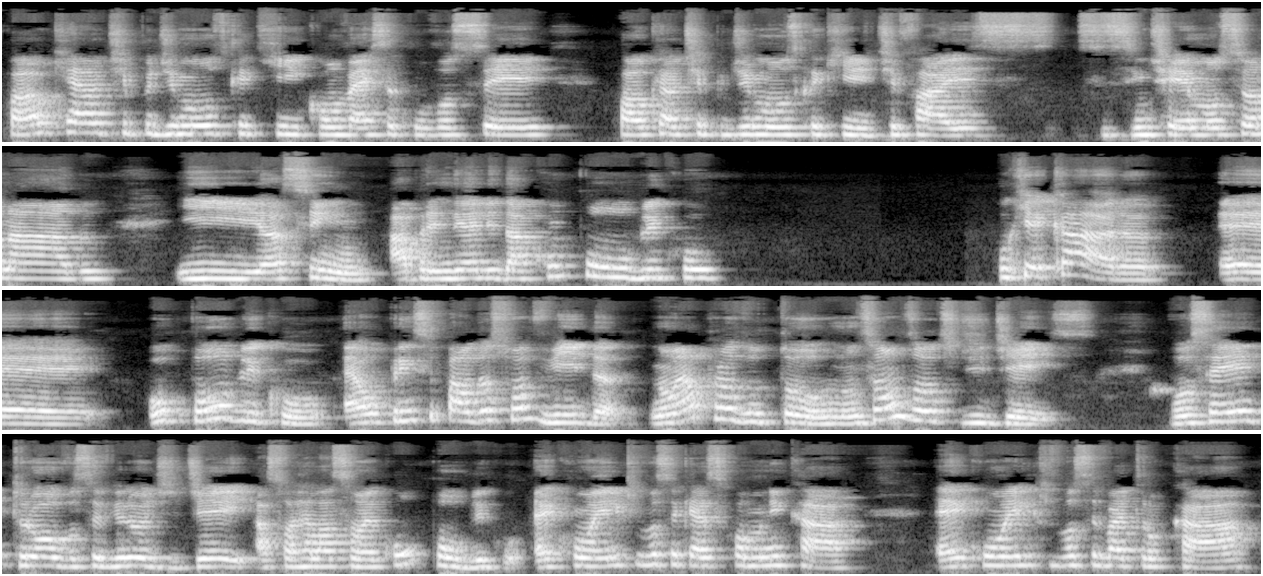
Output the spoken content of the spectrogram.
qual que é o tipo de música que conversa com você, qual que é o tipo de música que te faz se sentir emocionado. E, assim, aprender a lidar com o público. Porque, cara, é, o público é o principal da sua vida, não é o produtor, não são os outros DJs. Você entrou, você virou DJ, a sua relação é com o público, é com ele que você quer se comunicar, é com ele que você vai trocar,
